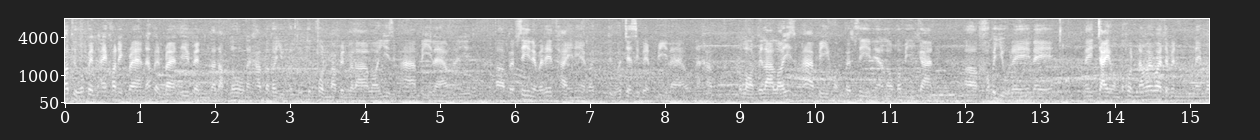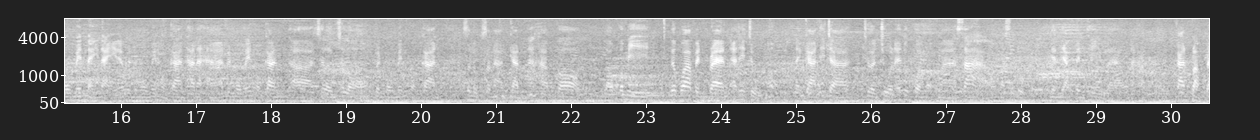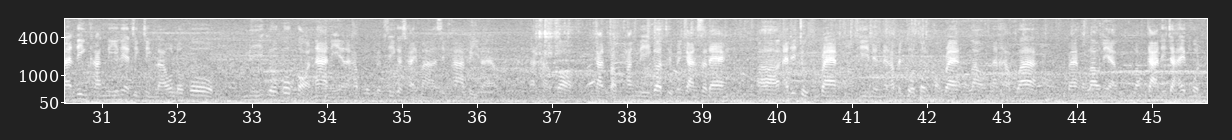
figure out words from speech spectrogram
ก็ถือว่าเป็นไอคอนิกแบรนด์นะ เป็นแบรนด์ที่เป็นระดับโลกนะครับ แล้วก็อยู่กับทุกๆคนมาเป็นเวลา 125 ปีแล้วนะเป๊ปซี่ในประเทศไทยเนี่ยก็ถือว่า 71 ปีแล้วนะครับ ตลอดเวลา 125 ปีของเป๊ปซี่เนี่ยเราก็มีการเเข้าไปอยู่ในในในใจของคนนะไม่ว่าจะเป็นในโมเมนต์ไหนๆนะเป็นโมเมนต์ของการทานอาหาร เป็นโมเมนต์ของการเฉลิมฉลอง เป็นโมเมนต์ของการสนุกสนานกันนะครับ ก็เราก็มีเรียกว่าเป็นแบรนด์ attitude เนาะในการที่จะเชิญชวนให้ทุกคนออกมาซ่าออกมาสนุกกันอย่างเต็มที่อยู่แล้ว การปรับแบรนดิ้งครั้งนี้เนี่ยจริง ๆ แล้วโลโก้มีโลโก้ก่อนหน้านี้นะครับเบปซี่ก็ใช้มา 15 ปีแล้วนะครับก็การปรับครั้งนี้ก็ถือเป็นการแสดงแอ t ติจูดของแบรนด์อีกทีหนึ่งนะครับเป็นตัวตนของแบรนด์ของเรานะครับว่าแบรนด์ของเราเนี่ยต้องการที่จะให้คน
